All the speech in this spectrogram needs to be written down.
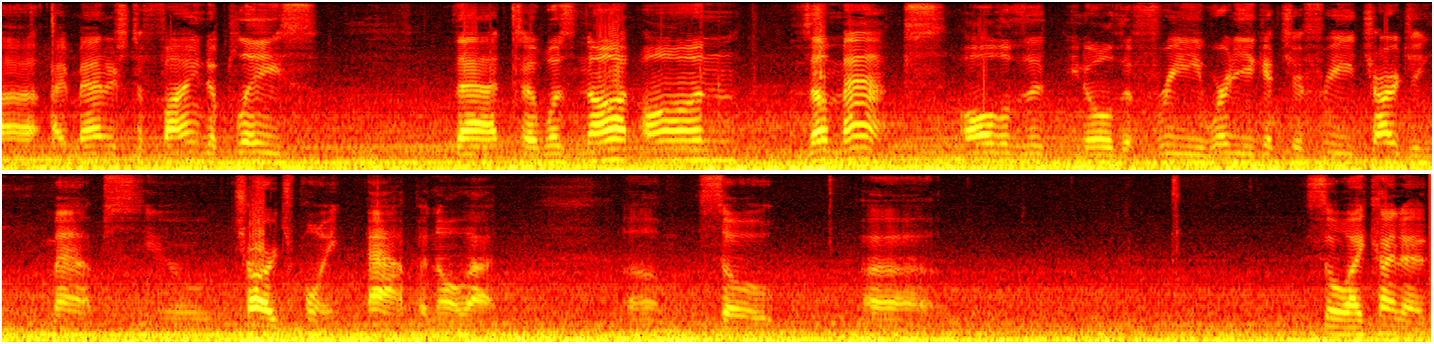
uh, I managed to find a place that uh, was not on the maps. All of the, you know, the free, where do you get your free charging maps, you know, ChargePoint app and all that. Um, so, uh, so I kind of,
